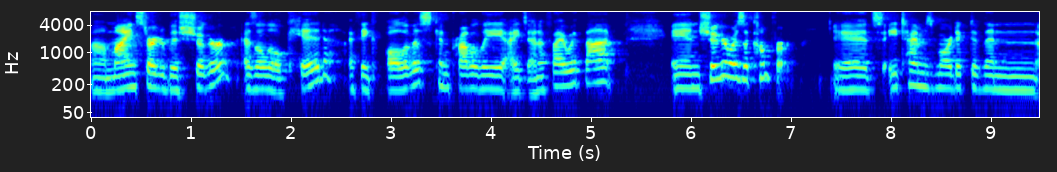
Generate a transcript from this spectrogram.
Uh, mine started with sugar as a little kid. I think all of us can probably identify with that. And sugar was a comfort. It's eight times more addictive than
